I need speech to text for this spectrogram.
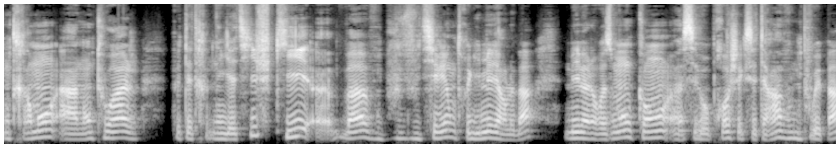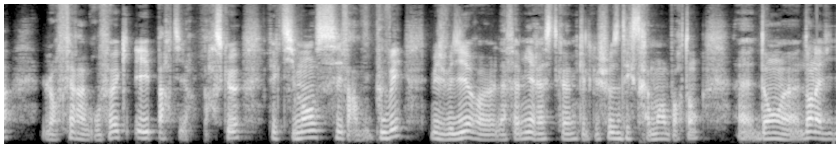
Contrairement à un entourage peut-être négatif qui euh, va vous, vous tirer entre guillemets vers le bas, mais malheureusement quand euh, c'est vos proches, etc., vous ne pouvez pas leur faire un gros fuck et partir. Parce que effectivement, c'est, enfin vous pouvez, mais je veux dire, euh, la famille reste quand même quelque chose d'extrêmement important dans, dans la vie.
